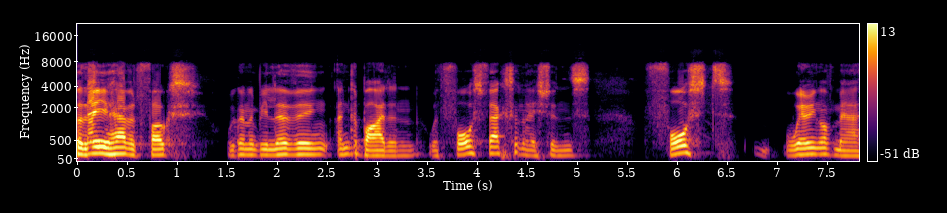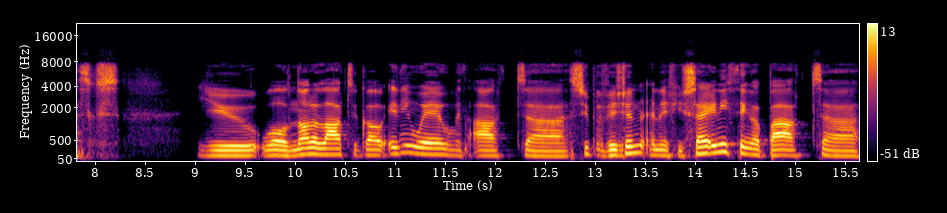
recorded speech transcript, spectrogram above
So there you have it, folks. We're going to be living under Biden with forced vaccinations, forced wearing of masks. You will not allowed to go anywhere without uh, supervision. And if you say anything about uh,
